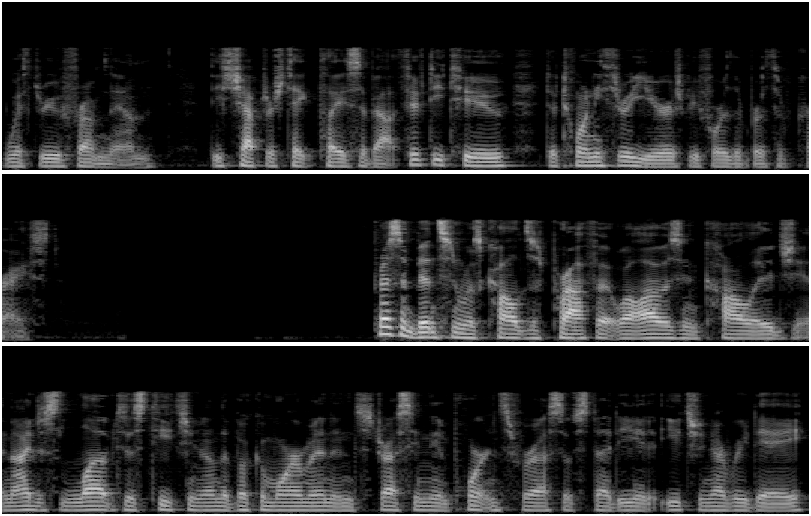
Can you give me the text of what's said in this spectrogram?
withdrew from them. These chapters take place about 52 to 23 years before the birth of Christ. President Benson was called as a prophet while I was in college, and I just loved his teaching on the Book of Mormon and stressing the importance for us of studying it each and every day.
